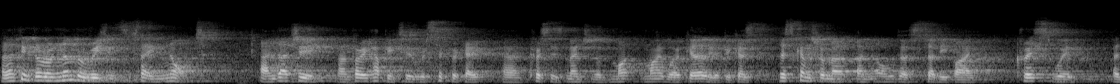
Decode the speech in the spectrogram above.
And I think there are a number of reasons to say not. And actually, I'm very happy to reciprocate uh, Chris's mention of my, my, work earlier because this comes from a, an older study by Chris with a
